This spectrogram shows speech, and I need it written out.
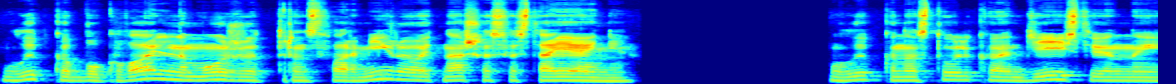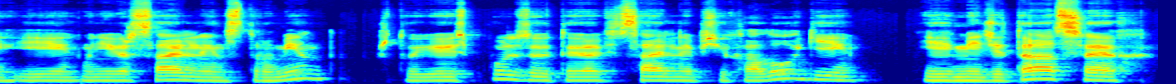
Улыбка буквально может трансформировать наше состояние. Улыбка настолько действенный и универсальный инструмент, что ее используют и в официальной психологии, и в медитациях,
